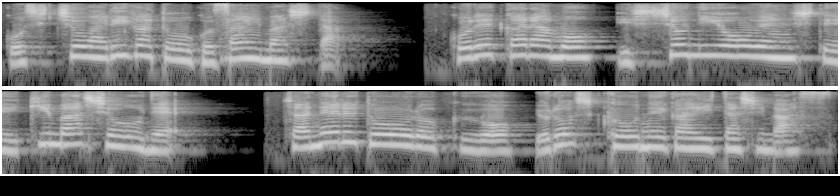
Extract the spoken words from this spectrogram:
ご視聴ありがとうございました。これからも一緒に応援していきましょうね。チャンネル登録をよろしくお願いいたします。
